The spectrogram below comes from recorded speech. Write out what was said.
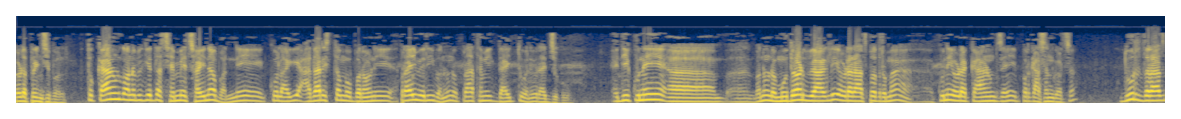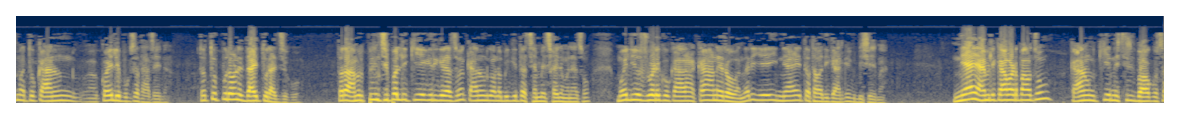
एउटा प्रिन्सिपल त्यो कानूनको अनभिज्ञता क्षम्य छैन भन्नेको लागि आधार स्तम्भ बनाउने प्राइमेरी भनौँ न प्राथमिक दायित्व भनेको राज्यको। यदि कुनै भनौँ न मुद्रण विभागले एउटा राजपत्रमा कुनै एउटा कानून चाहिँ प्रकाशन गर्छ दूर दराजमा त्यो कानून कहिले पुग्छ थाहा छैन र त्यो पुर्याउने दायित्व राज्यको। तर हाम्रो प्रिन्सिपलले के गरिरहेको छौँ कानूनको अनभिज्ञता क्षम्य छैन भनेको छौँ। मैले यो जोडेको कहाँ कहाँनिर हो भन्दाखेरि यही न्याय तथा अधिकारकै विषयमा। न्याय हामीले कहाँबाट पाउँछौँ? कानून के निश्चित भएको छ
